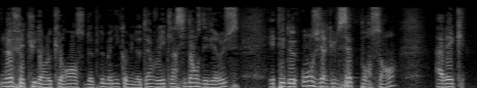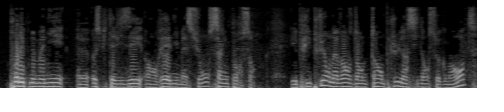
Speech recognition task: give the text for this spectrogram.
neuf études en l'occurrence de pneumonie communautaire, vous voyez que l'incidence des virus était de 11,7%, avec pour les pneumonies euh, hospitalisées en réanimation 5%. Et puis plus on avance dans le temps, plus l'incidence augmente.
